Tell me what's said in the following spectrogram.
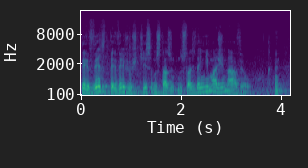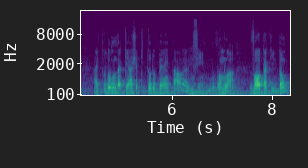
TV, TV Justiça nos Estados, nos Estados Unidos é inimaginável. Aí todo mundo aqui acha que tudo bem e tal, enfim, vamos lá. Volta aqui. Então,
